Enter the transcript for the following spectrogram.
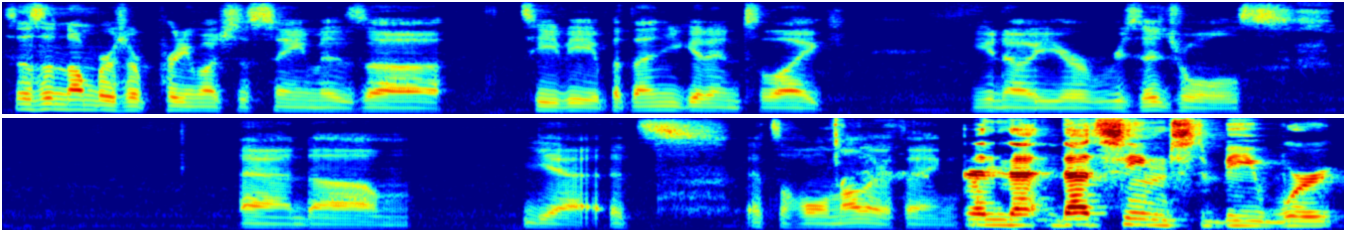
so the numbers are pretty much the same as uh, TV. But then you get into like, you know, your residuals, and um, yeah, it's it's a whole nother thing. And that that seems to be where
